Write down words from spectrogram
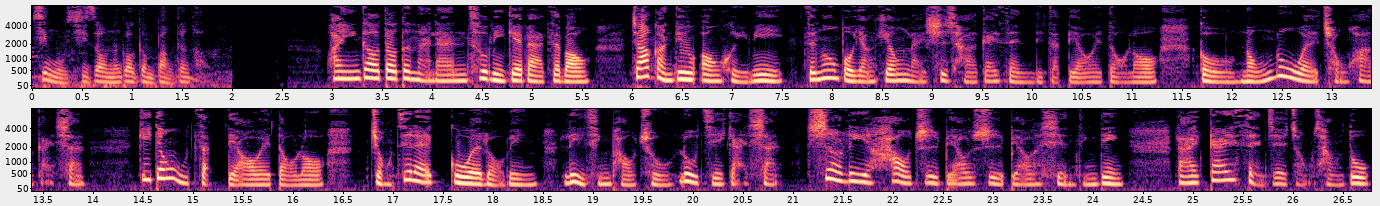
幸福溪州能够更棒更好。欢迎各位到登来咱厝边隔壁节目，交管长王惠美前往保阳乡来视察改善二十条的道路，有农路的重化改善，其中有十条的道路。总这个旧的路面沥青刨除，路基改善，设立号志标示标线等等，来改善这种长度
